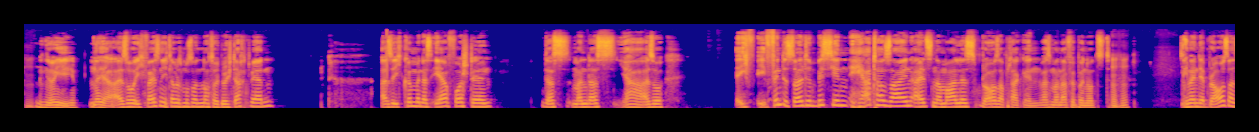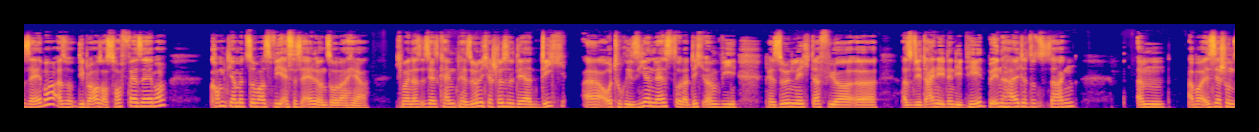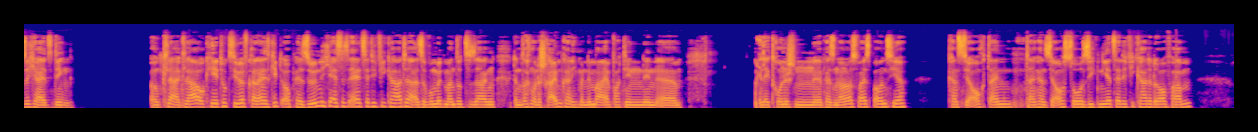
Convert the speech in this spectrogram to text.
Hm. Oje. Naja, also ich weiß nicht, ich glaube, das muss noch durchdacht werden. Also ich könnte mir das eher vorstellen, dass man das, ja, also ich, ich finde, es sollte ein bisschen härter sein als normales Browser-Plugin, was man dafür benutzt. Mhm. Ich meine, der Browser selber, also die Browser-Software selber, kommt ja mit sowas wie SSL und so daher. Ich meine, das ist jetzt kein persönlicher Schlüssel, der dich äh, autorisieren lässt oder dich irgendwie persönlich dafür, äh, also dir deine Identität beinhaltet sozusagen. Ähm, aber ist ja schon ein Sicherheitsding. Und klar, klar, okay, Tuxi wirft gerade ein, es gibt auch persönliche SSL-Zertifikate, also womit man sozusagen dann Sachen unterschreiben kann. Ich meine, nimm mal einfach den, den äh, elektronischen Personalausweis bei uns hier. Kannst ja auch dein, dann kannst du ja auch so Signierzertifikate drauf haben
